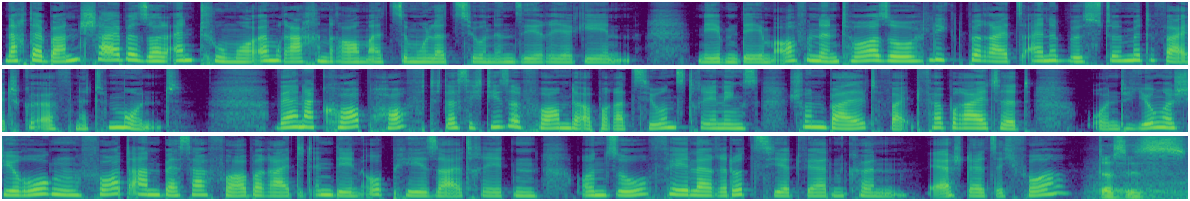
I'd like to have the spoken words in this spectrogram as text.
Nach der Bandscheibe soll ein Tumor im Rachenraum als Simulation in Serie gehen. Neben dem offenen Torso liegt bereits eine Büste mit weit geöffnetem Mund. Werner Korb hofft, dass sich diese Form der Operationstrainings schon bald weit verbreitet und junge Chirurgen fortan besser vorbereitet in den OP-Saal treten und so Fehler reduziert werden können. Er stellt sich vor, dass es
